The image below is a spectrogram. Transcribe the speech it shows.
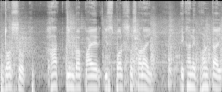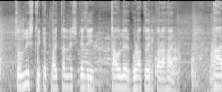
দর্শক, হাত কিংবা পায়ের স্পর্শ ছাড়াই এখানে ঘন্টায় চল্লিশ থেকে পঁয়তাল্লিশ কেজি চাউলের গুঁড়া তৈরি করা হয়। আর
